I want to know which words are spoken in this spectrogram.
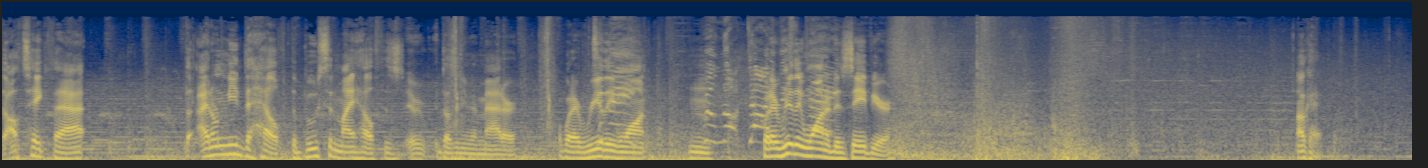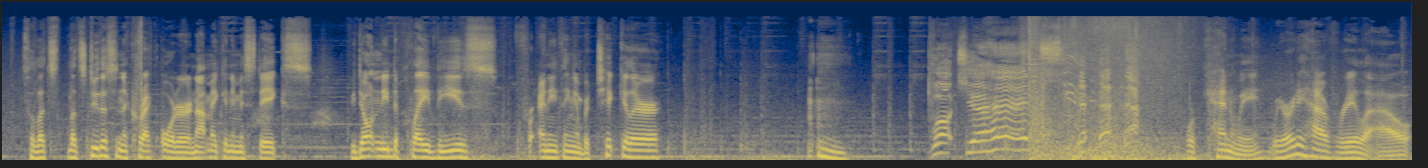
I'll take that. I don't need the health. The boost in my health is it doesn't even matter. What I really me! want. Hmm. Will what I really day! wanted is Xavier. Okay. So let's let's do this in the correct order, not make any mistakes. We don't need to play these for anything in particular. Watch your heads! Or can we? We already have Rayla out.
